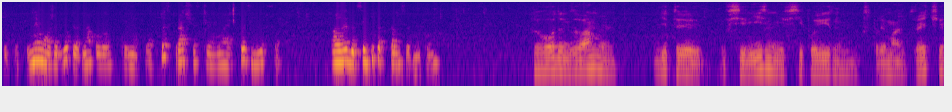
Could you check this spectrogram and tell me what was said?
кількості. Не може бути однакового сприйняття. Хтось краще сприймає, хтось гірше. Але до всіх діток ставлюся однаково. Згоден з вами. Діти всі різні, і всі по-різному сприймають речі,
